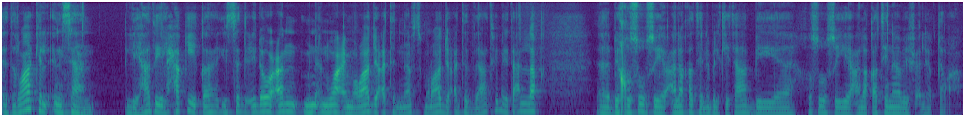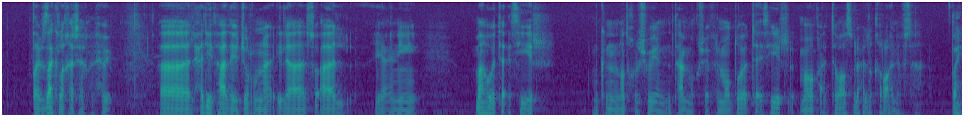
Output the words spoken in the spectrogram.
إدراك الإنسان لهذه الحقيقة يستدعي نوعا من أنواع مراجعة النفس، مراجعة الذات فيما يتعلق بخصوص علاقتنا بالكتاب بخصوص علاقتنا بفعل القراءة طيب جزاك الله خير شيخنا الحبيب أه الحديث هذا يجرنا إلى سؤال يعني ما هو تأثير ممكن ندخل شوية نتعمق شوية في الموضوع تأثير مواقع التواصل على القراءة نفسها. طيب.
